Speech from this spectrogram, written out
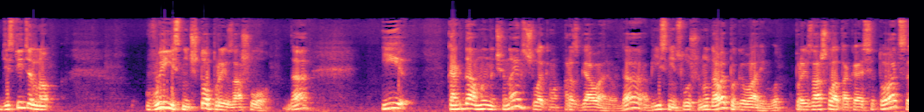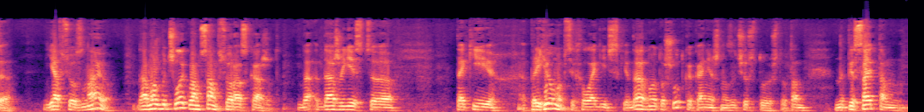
действительно выяснить, что произошло. Да? И когда мы начинаем с человеком разговаривать, да, объяснить, слушай, ну давай поговорим. Вот произошла такая ситуация, я все знаю. Да, может быть, человек вам сам все расскажет. Да, даже есть э, такие приемы психологические, да, но это шутка, конечно, зачастую, что там написать там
